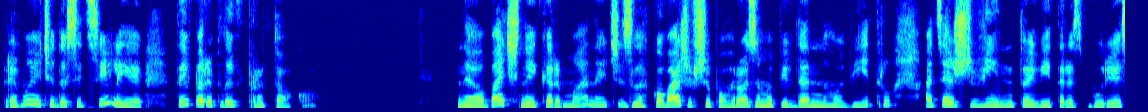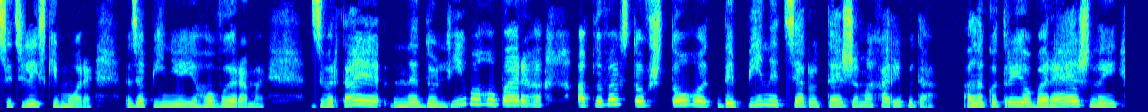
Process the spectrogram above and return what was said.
Прямуючи до Сицилії, ти переплив протоку. Необачний керманич, злегковаживши погрозами південного вітру, а це ж він, той вітер збурює Сицилійське море, запінює його вирами, звертає не до лівого берега, а пливе вздовж того, де піниться рутежами Харібда. Але котрий обережний,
